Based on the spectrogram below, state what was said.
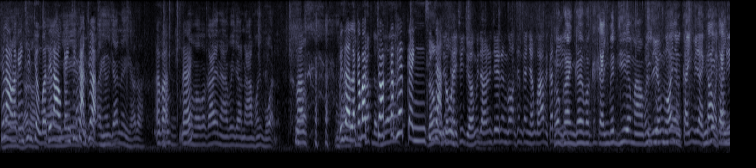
thế nào là cành sinh trưởng và thế nào cành sinh sản chưa ạ? anh hướng dẫn này hiểu rồi À vâng. Đấy. nhưng mà có cái là bây giờ làm hơi muộn Vâng. Bây giờ là các bác cắt chót cắt hết cành sinh sản rồi. cành sinh trưởng bây giờ lên trên ngọn trên cành nhánh quá phải cắt không đi cành cơ mà cái cành bên kia mà ví dụ không nói như cành bây giờ cao phải cắt cành đi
